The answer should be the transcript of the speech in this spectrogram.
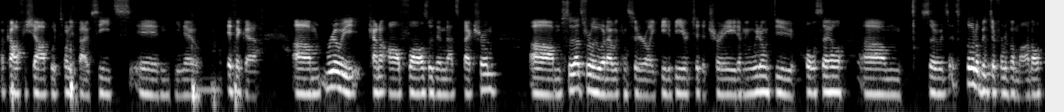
a coffee shop with 25 seats in, you know, Ithaca um, really kind of all falls within that spectrum. Um, so that's really what I would consider like B2B or to the trade. I mean, we don't do wholesale. Um, so it's, it's a little bit different of a model.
